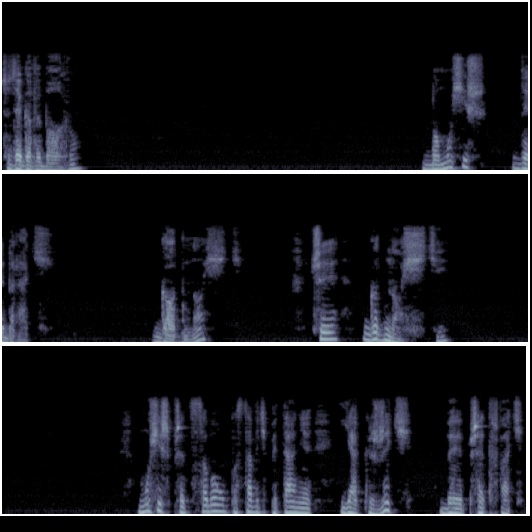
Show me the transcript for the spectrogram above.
cudzego wyboru? Bo musisz wybrać godność czy godności. Musisz przed sobą postawić pytanie, jak żyć, by przetrwać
